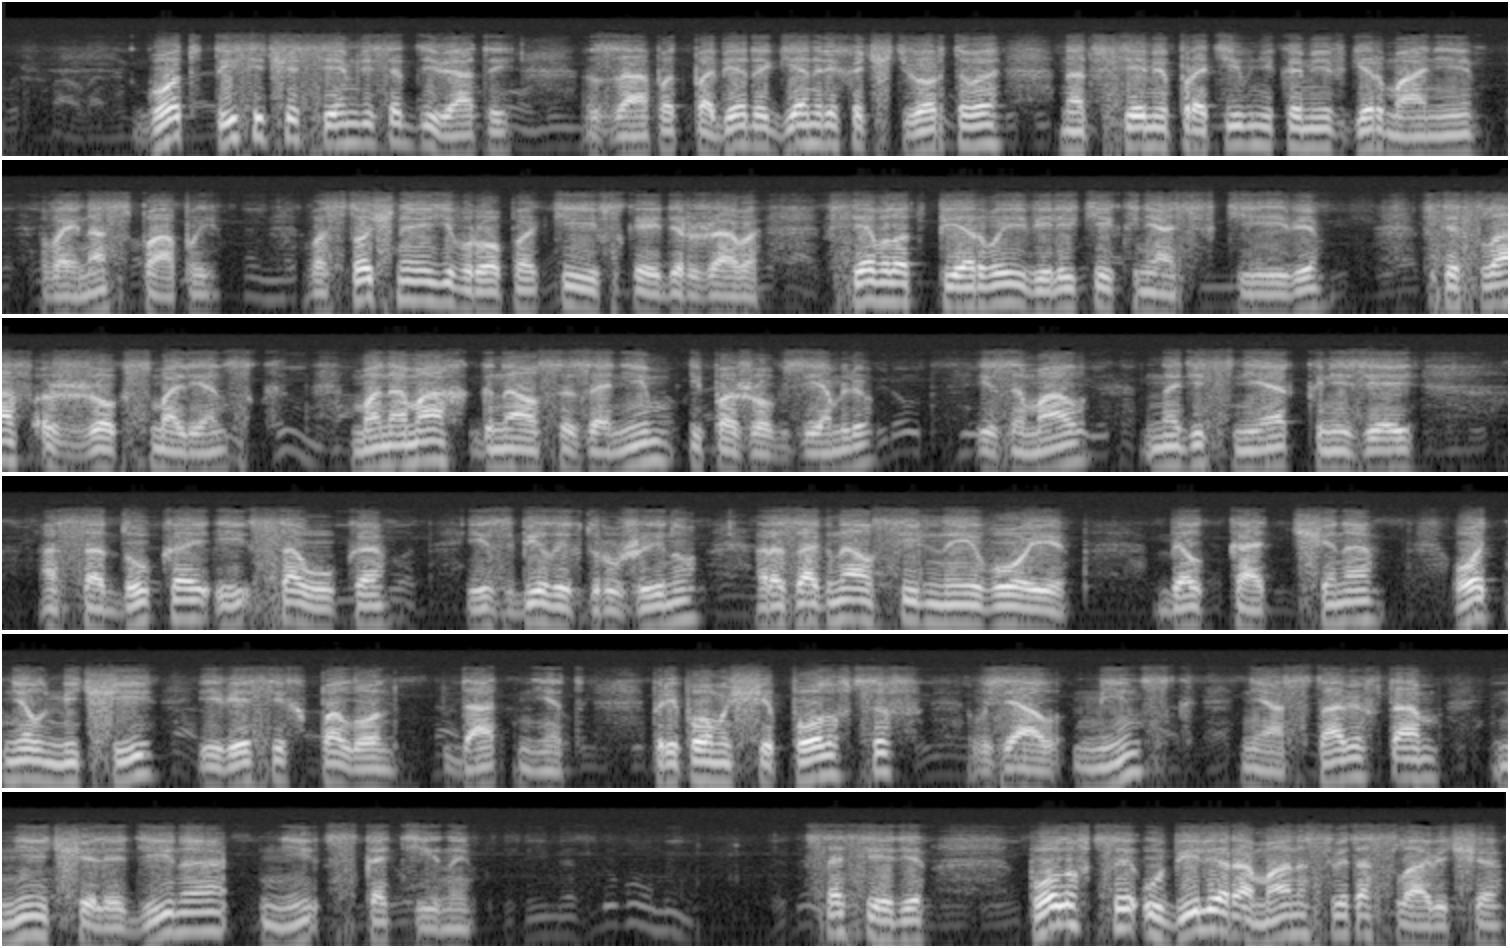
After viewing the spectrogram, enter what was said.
Год 1079. Запад. Победа Генриха IV над всеми противниками в Германии. Война с папой. Восточная Европа, Киевская держава, Всеволод I, великий князь в Киеве, Всеслав сжег Смоленск, Мономах гнался за ним и пожег землю, изымал на Десне князей Асадука и Саука, избил их дружину, разогнал сильные вои Белкатчина, отнял мечи и весь их полон, дат нет. При помощи половцев взял Минск не оставив там ни челядина, ни скотины. Соседи. Половцы убили Романа Святославича.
